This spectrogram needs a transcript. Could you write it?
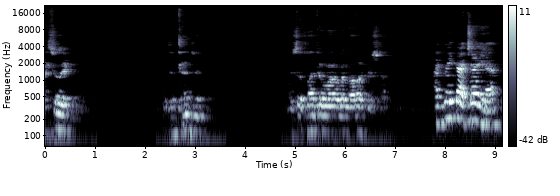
Actually, his intention was to flood the world with Lord Krishna. Advaita Acharya,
